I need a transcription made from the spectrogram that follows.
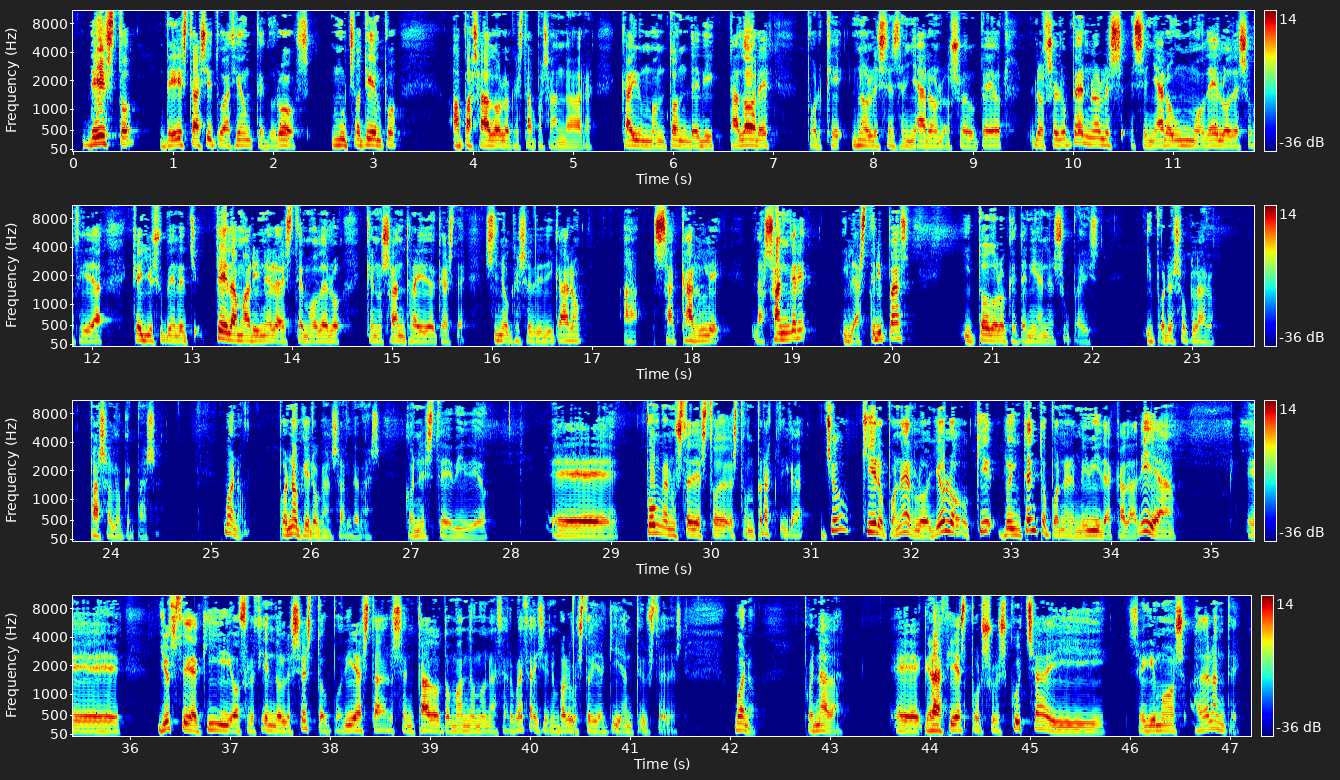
De esto, de esta situación que duró mucho tiempo, ha pasado lo que está pasando ahora, que hay un montón de dictadores porque no les enseñaron los europeos, los europeos no les enseñaron un modelo de sociedad que ellos hubieran hecho, tela marinera este modelo que nos han traído que este, sino que se dedicaron a sacarle la sangre y las tripas y todo lo que tenían en su país. Y por eso, claro, pasa lo que pasa. Bueno, pues no quiero cansarle más con este vídeo. Eh, pongan ustedes todo esto en práctica. Yo quiero ponerlo, yo lo, lo intento poner en mi vida cada día. Eh, yo estoy aquí ofreciéndoles esto, podía estar sentado tomándome una cerveza y sin embargo estoy aquí ante ustedes. Bueno, pues nada, eh, gracias por su escucha y seguimos adelante.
